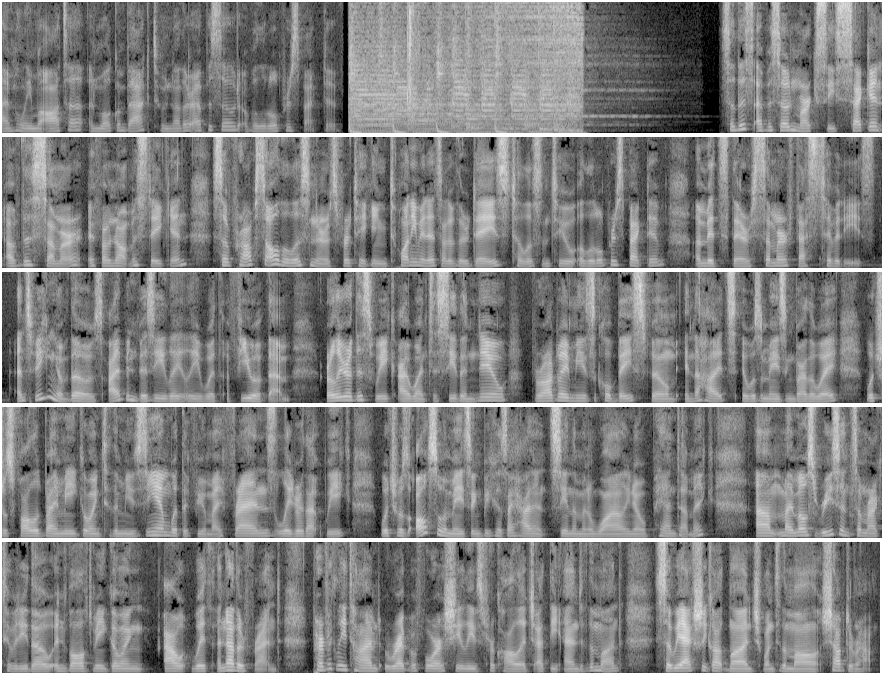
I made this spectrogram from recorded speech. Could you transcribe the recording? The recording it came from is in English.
I'm Halima Atta, and welcome back to another episode of A Little Perspective. So, this episode marks the second of the summer, if I'm not mistaken. So, props to all the listeners for taking 20 minutes out of their days to listen to A Little Perspective amidst their summer festivities. And speaking of those, I've been busy lately with a few of them. Earlier this week, I went to see the new Broadway musical based film In the Heights. It was amazing, by the way, which was followed by me going to the museum with a few of my friends later that week, which was also amazing because I hadn't seen them in a while, you know, pandemic. Um, my most recent summer activity, though, involved me going out with another friend, perfectly timed right before she leaves for college at the end of the month. So we actually got lunch, went to the mall, shopped around.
